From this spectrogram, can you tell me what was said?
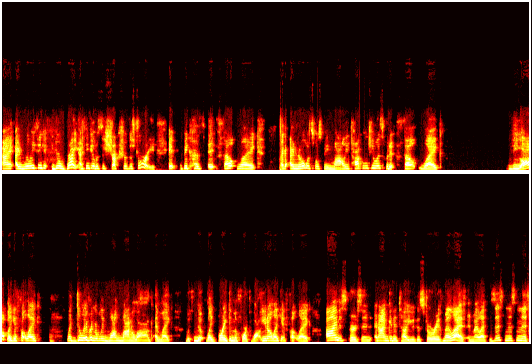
I I really think it, you're right. I think it was the structure of the story. It because it felt like I, I know it was supposed to be Molly talking to us, but it felt like the op like it felt like like delivering a really long monologue and like with no like breaking the fourth wall. You know, like it felt like I'm this person and I'm going to tell you the story of my life and my life is this and this and this,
